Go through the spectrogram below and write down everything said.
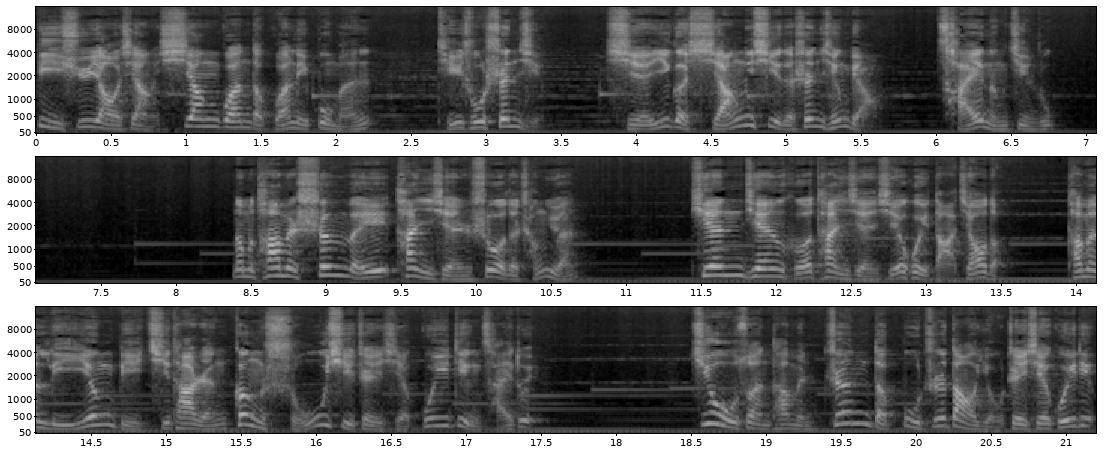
必须要向相关的管理部门提出申请，写一个详细的申请表才能进入。那么，他们身为探险社的成员，天天和探险协会打交道，他们理应比其他人更熟悉这些规定才对。就算他们真的不知道有这些规定，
